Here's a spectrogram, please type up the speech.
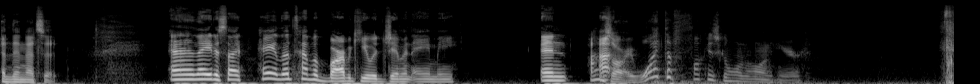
and then that's it. And they decide, hey, let's have a barbecue with Jim and Amy. And I'm I- sorry. What the fuck is going on here?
